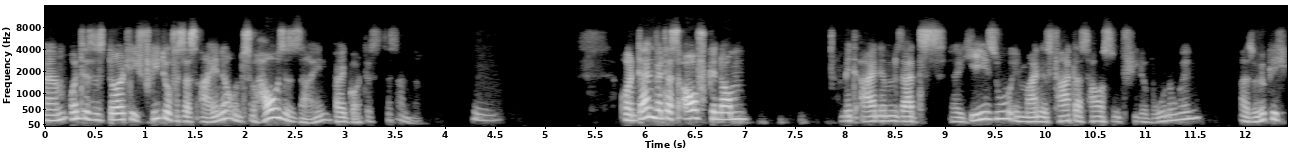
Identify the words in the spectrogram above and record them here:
Ähm, und es ist deutlich, Friedhof ist das eine und zu Hause sein bei Gott ist das andere. Hm. Und dann wird das aufgenommen mit einem Satz äh, Jesu, in meines Vaters Haus sind viele Wohnungen. Also wirklich,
